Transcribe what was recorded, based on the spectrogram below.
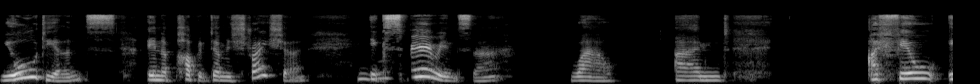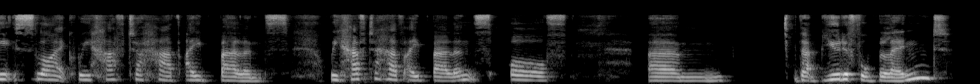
the audience in a public demonstration Mhm. experience that, wow. And I feel it's like we have to have a balance. We have to have a balance of um, that beautiful blend,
